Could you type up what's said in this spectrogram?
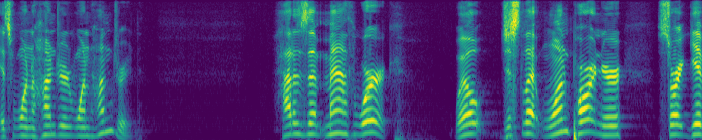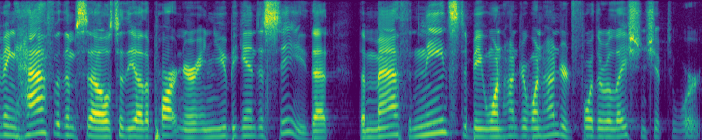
it's 100 100. How does that math work? Well, just let one partner start giving half of themselves to the other partner, and you begin to see that the math needs to be 100 100 for the relationship to work.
